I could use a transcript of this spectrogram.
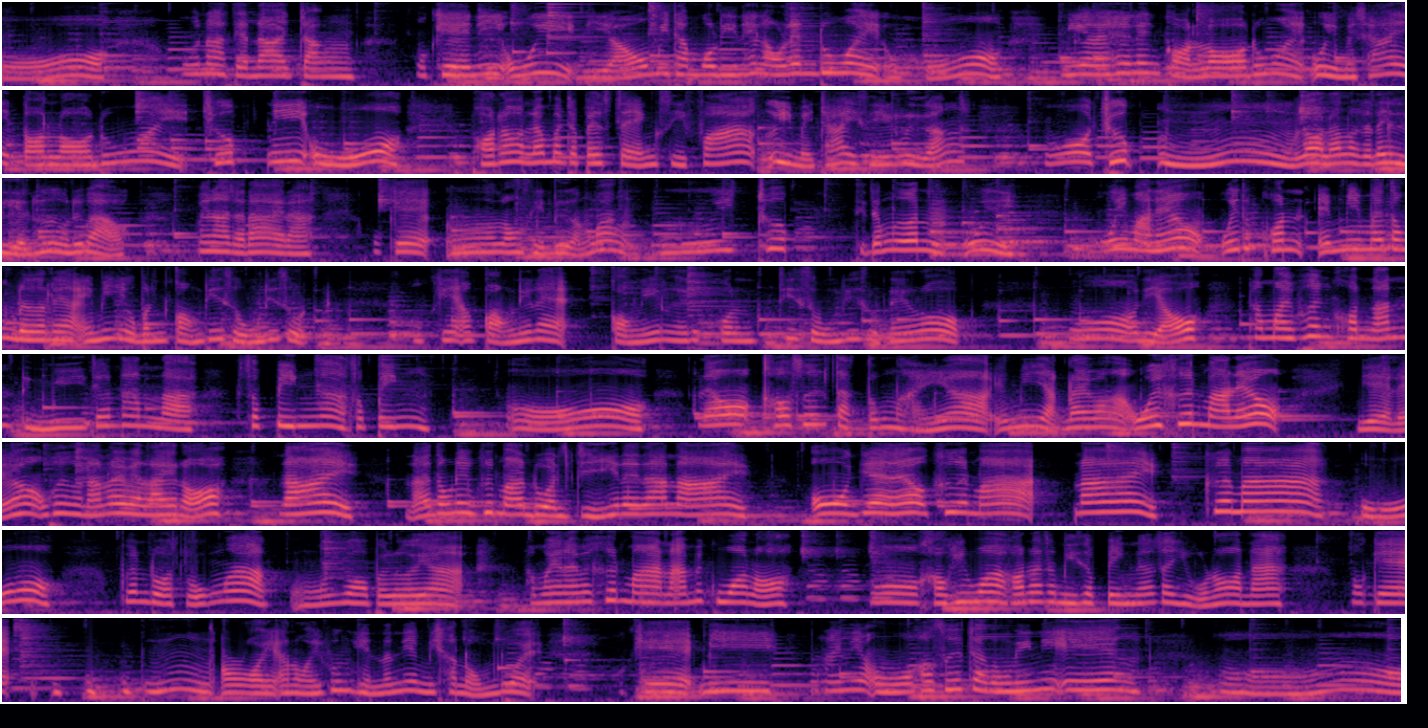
น่าเสียดายจัง โอเคนี่ อุ้ย เดี๋ยวมีทัมโบลีนให้เราเล่นด้วย โอ้โห มีอะไรให้เล่นก่อนรอด้วย อุ้ยไม่ใช่ ตอนรอด้วย ชึบ นี่ โอ้โห พอรอดแล้วมันจะเป็นแสงสีฟ้าเอ้ยไม่ใช่ สีเหลือง โอ้ชึบ อืมรอดแล้วเราจะได้เหรียญเพิ่มหรือเปล่า ไม่น่าจะได้นะ โอเค เออ ลองสีเหลืองบ้างเอ้ยชึบ สีน้ำเงิน อุ้ย อุ้ยมาแล้ว อุ้ยทุกคน เอมมี่ไม่ต้องเดินเลยอะเอมมี่อยู่บนกล่องที่สูงที่สุด โอเค เอากล่องนี้แหละ กล่องนี้เลยทุกคน ที่สูงที่สุดในโลก โอ้ เดี๋ยวทำไมเพื่อนคนนั้นถึงมีเจ้านั่นล่ะ สปริงอะสปริง โอ้แล้วเขาซื้อจากตรงไหนอะเอมมี่อยากได้บ้างอะอุ้ยขึ้นมาแล้วแย่แล้ว เพื่อนคนนั้นไม่เป็นไรหรอ นาย นายต้องรีบขึ้นมาด่วนจีเลยนะนาย โอ้ แย่แล้ว ขึ้นมา นายขึ้นมา โอ้โหเพื่อนโดดสูงมากโอ้ยยอไปเลยอะทำไมนายไม่ขึ้นมานะไม่กลัวเหรอโอ้เขาคิดว่าเขาน่าจะมีสปริงแล้วจะอยู่รอดนะโอเคอืมอร่อยอร่อยเพิ่งเห็นนะเนี่ยมีขนมด้วย โอเค มีอะไรเนี่ยโอ้เขาซื้อจากตรงนี้นี่เองอ๋อ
